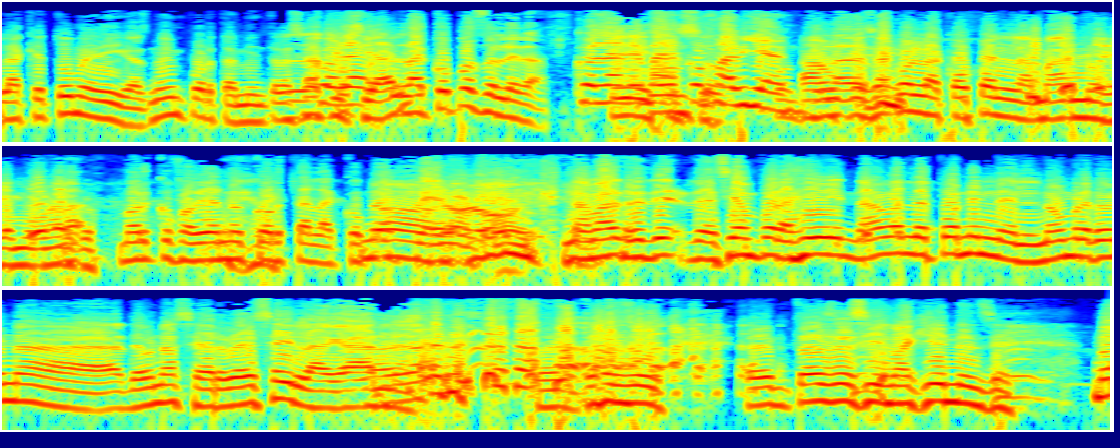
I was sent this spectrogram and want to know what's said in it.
la que tú me digas, no importa, mientras sea La, oficial. la Copa Soledad. Con la Sí, de Marco Fabián. Aunque sea con la copa en la mano, como Marco. Marco Fabián no corta la copa, No, pero no, nada más de- decían por ahí, nada más le ponen el nombre de una de una cerveza y la gana. Entonces, entonces imagínense. No,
